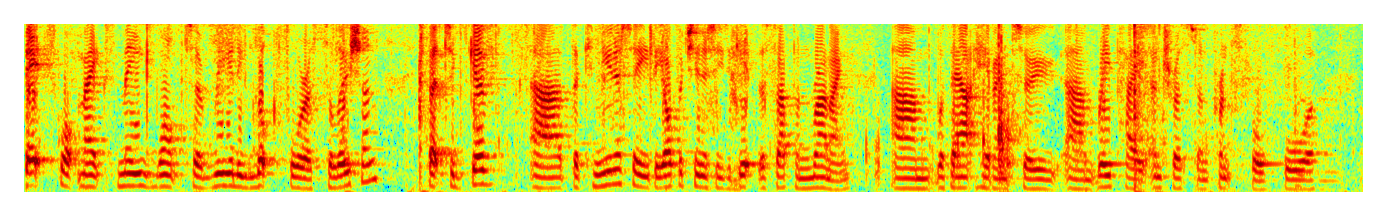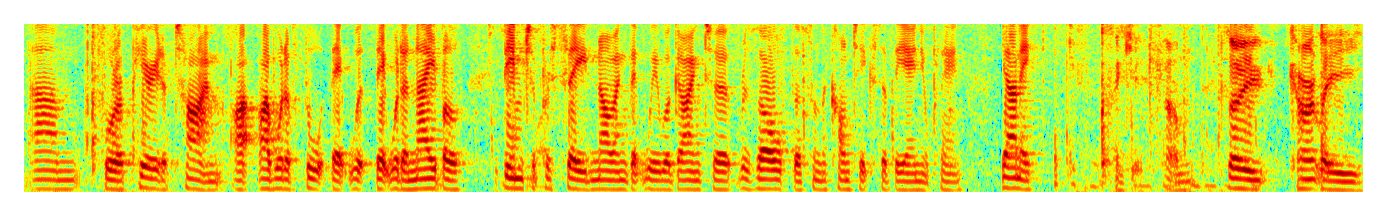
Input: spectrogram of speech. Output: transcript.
that's what makes me want to really look for a solution, but to give uh, the community the opportunity to get this up and running um, without having to um, repay interest and principal for, um, for a period of time, I, I would have thought that would, that would enable them to proceed knowing that we were going to resolve this in the context of the annual plan. Yani? Thank you. Um, so currently,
